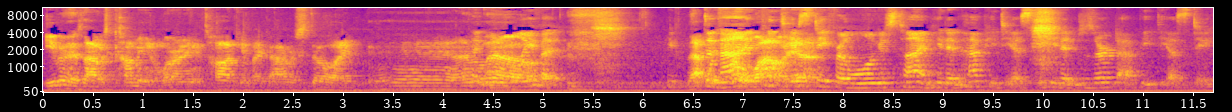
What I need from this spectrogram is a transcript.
even as I was coming and learning and talking, like I was still like, eh, I don't wouldn't know. believe it. He That was for a denied while, PTSD for the longest time. He didn't have PTSD. He didn't deserve to have PTSD.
